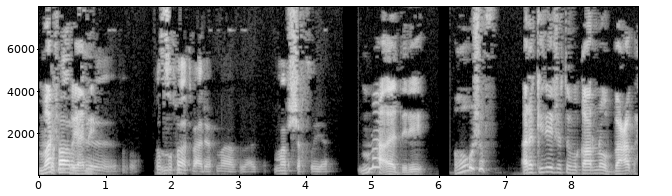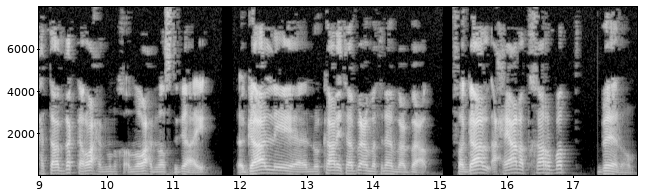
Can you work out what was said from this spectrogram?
ما أشوفه يعني. في الصفات بعده ما في ما في الشخصية. ما أدري. هو شوف أنا كثير شفتهم يقارنوه ببعض حتى أتذكر واحد من واحد من أصدقائي قال لي إنه كان يتابعهم اثنين مع بعض فقال أحيانا تخربط بينهم.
